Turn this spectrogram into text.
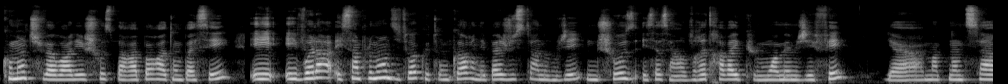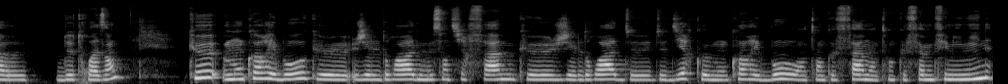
comment tu vas voir les choses par rapport à ton passé. Et voilà, et simplement dis-toi que ton corps n'est pas juste un objet, une chose, et ça c'est un vrai travail que moi-même j'ai fait il y a maintenant de ça 2-3 euh, ans, que mon corps est beau, que j'ai le droit de me sentir femme, que j'ai le droit de, dire que mon corps est beau en tant que femme, en tant que femme féminine.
